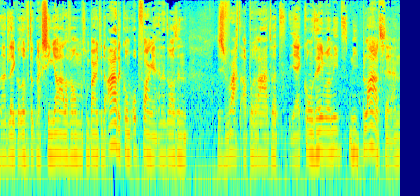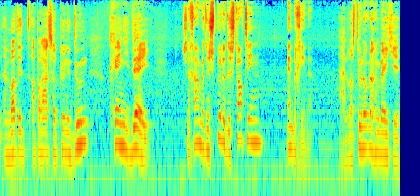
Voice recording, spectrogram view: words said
het leek wel of het ook nog signalen van, van buiten de aarde kon opvangen. En het was een zwart apparaat, wat, jij kon het helemaal niet, niet plaatsen. En, en wat dit apparaat zou kunnen doen, geen idee. Ze gaan met hun spullen de stad in en beginnen. Ja, dat was toen ook nog een beetje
